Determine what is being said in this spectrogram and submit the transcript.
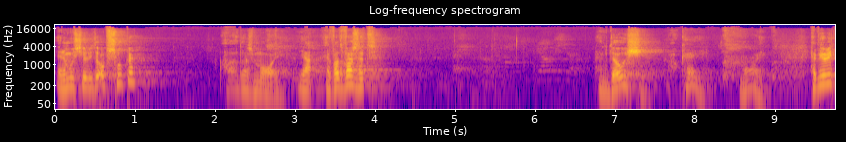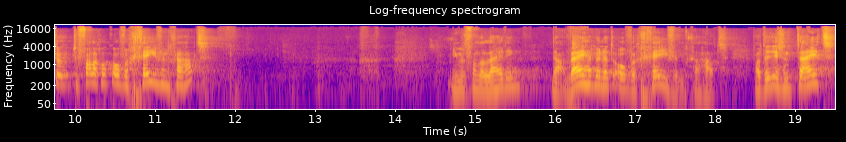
en dan moesten jullie het opzoeken? Oh, dat is mooi. Ja, en wat was het? Een doosje. Oké, mooi. Hebben jullie het toevallig ook over geven gehad? Iemand van de leiding? Nou, wij hebben het over geven gehad. Want dit is een tijd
